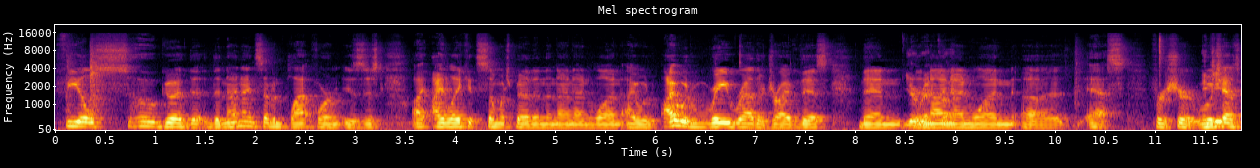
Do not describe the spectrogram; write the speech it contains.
feel so good. The, the 997 platform is just I, I like it so much better than the 991 i would i would way rather drive this than Your the red car. 991 uh, s for sure which you- has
